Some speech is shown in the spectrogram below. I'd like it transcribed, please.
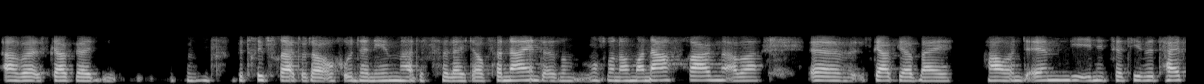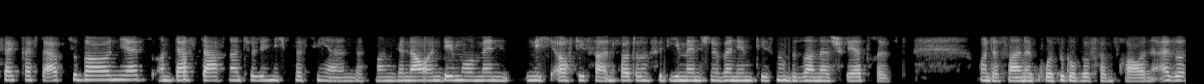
aber es gab ja Betriebsrat oder auch Unternehmen hat es vielleicht auch verneint, also muss man auch mal nachfragen, aber äh, es gab ja bei H&M die Initiative Teilzeitkräfte abzubauen jetzt und das darf natürlich nicht passieren, dass man genau in dem Moment nicht auch die Verantwortung für die Menschen übernimmt, die es nun besonders schwer trifft. Und das war eine große Gruppe von Frauen. Also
